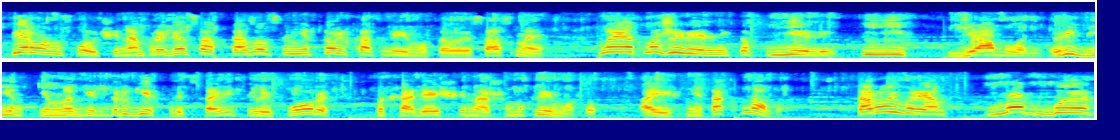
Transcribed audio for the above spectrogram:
В первом случае нам придется отказаться не только от веймутовой сосны, но и от можжевельников, ели, ив, яблонь, рябин и многих других представителей флоры, подходящей нашему климату, а их не так много. Второй вариант мог бы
